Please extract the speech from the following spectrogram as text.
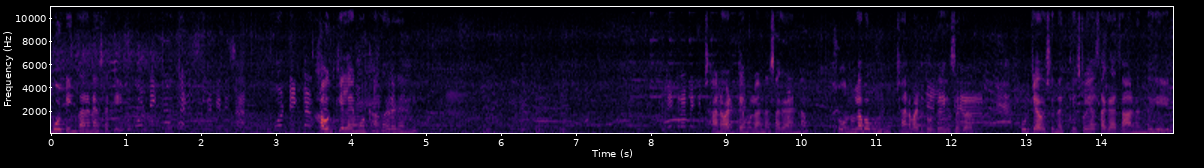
बोटिंग करण्यासाठी? हौद केलाय मोठा खरं त्यांनी. छान वाटतंय मुलांना सगळ्यांना. सोनूला बघून खूप छान वाटत होतं हे सगळं. पुढच्या वर्षी नक्कीच तो या सगळ्याचा आनंद घेईल.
